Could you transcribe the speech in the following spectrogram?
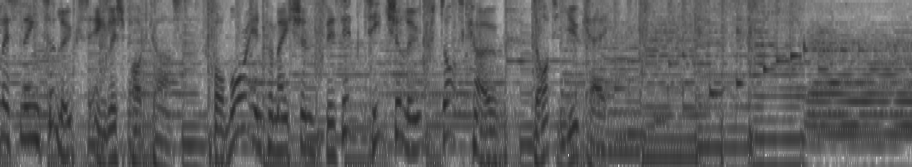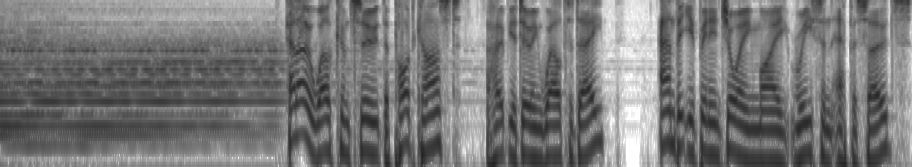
listening to Luke's English Podcast. For more information, visit teacherluke.co.uk. Hello, welcome to the podcast. I hope you're doing well today and that you've been enjoying my recent episodes.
